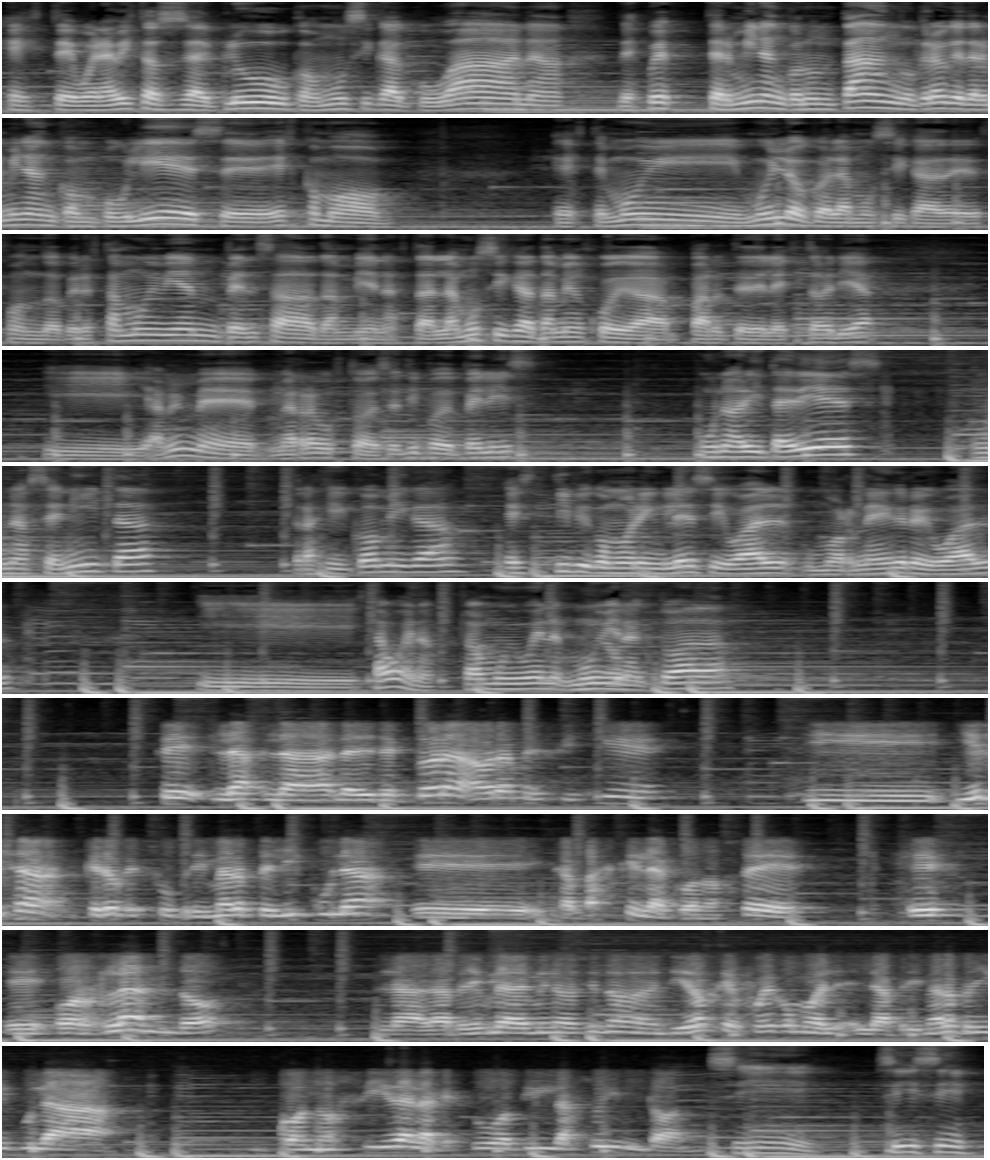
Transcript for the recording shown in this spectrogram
este, Buenavista Social Club con música cubana, después terminan con un tango, creo que terminan con Pugliese, es como este, muy, muy loco la música de fondo, pero está muy bien pensada también, hasta la música también juega parte de la historia y a mí me, me re gustó ese tipo de pelis, una horita y diez, una cenita, tragicómica, es típico humor inglés igual, humor negro igual. Y está bueno, está muy buena, muy bien actuada. Sí, la, la, la directora, ahora me fijé, y, y ella creo que su primer película, eh, capaz que la conocés, es eh, Orlando, la, la película de 1992, que fue como el- la primera película conocida en la que estuvo Tilda Swinton. Sí, sí, sí.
